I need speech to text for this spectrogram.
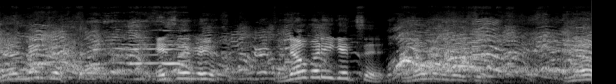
The amygdala. It's the amygdala. Nobody gets it. Nobody gets it. No.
